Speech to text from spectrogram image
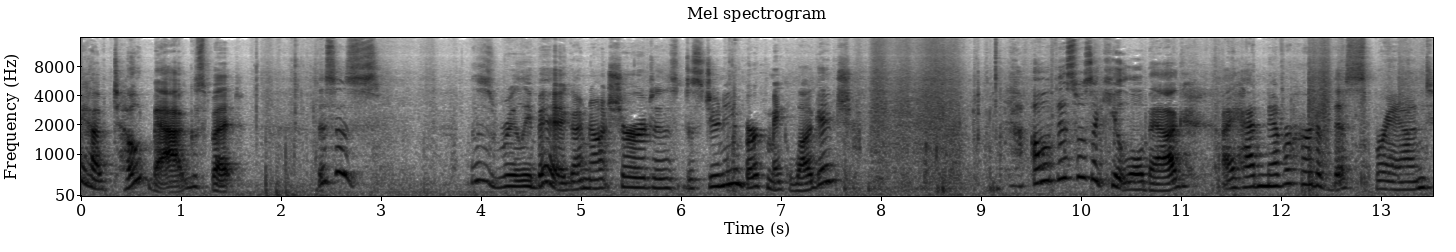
they have tote bags, but this is this is really big. I'm not sure. Does, does and Bourke make luggage? Oh, this was a cute little bag. I had never heard of this brand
